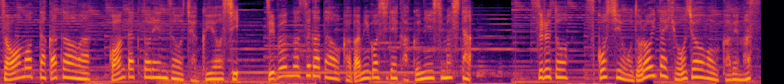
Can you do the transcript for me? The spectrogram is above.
そう思ったカカオはコンタクトレンズを着用し自分の姿を鏡越しで確認しました。すると少し驚いた表情を浮かべます。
